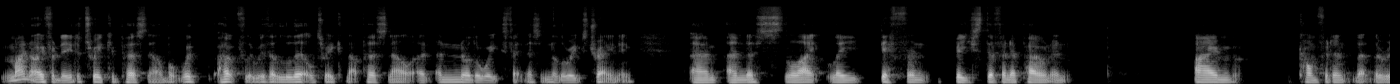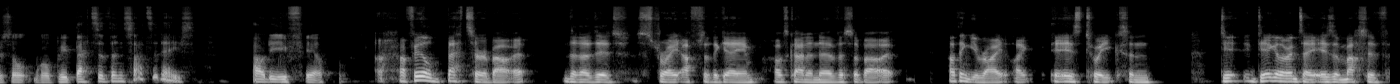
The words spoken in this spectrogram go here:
might not even need a tweak in personnel, but with hopefully with a little tweak in that personnel, another week's fitness, another week's training, um, and a slightly different beast of an opponent, I'm confident that the result will be better than Saturday's. How do you feel? I feel better about it than I did straight after the game. I was kind of nervous about it I think you're right. Like it is tweaks, and Di- Diego Llorente is a massive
